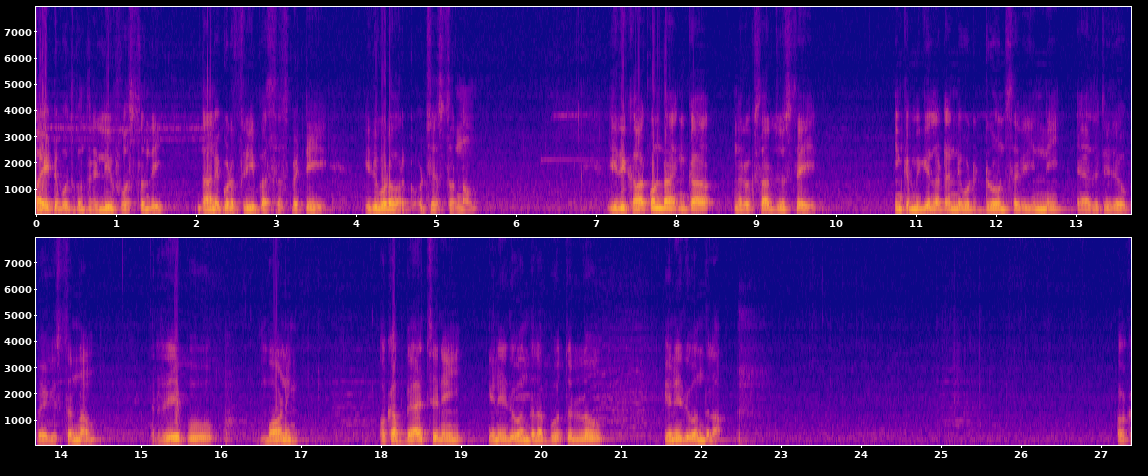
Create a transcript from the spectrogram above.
బయట పోతే కొంత రిలీఫ్ వస్తుంది. దానికి కూడా ఫ్రీ బస్సెస్ పెట్టి ఇది కూడా వర్కౌట్ చేస్తున్నాం. ఇది కాకుండా ఇంకా మీరు ఒకసారి చూస్తే ఇంకా మిగిలినటన్నీ కూడా డ్రోన్స్ అవి ఇన్ని యాజ్ ఇట్ ఈజ్ ఉపయోగిస్తున్నాం. రేపు మార్నింగ్ ఒక బ్యాచ్ని ఎనిమిది వందల బూతుల్లో ఎనిమిది వందల ఒక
